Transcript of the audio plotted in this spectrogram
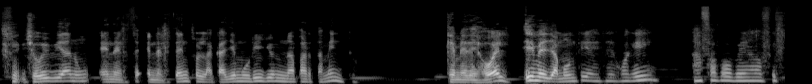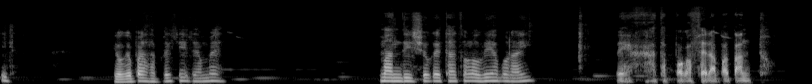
Yo vivía en, un- en, el, ce- en el centro, en la calle Murillo, en un apartamento que me dejó él. Y me llamó un día y dice, Joaquín, a favor, ven a la oficina. Digo, ¿qué pasa? Dice, hombre, me han dicho que está todos los días por ahí. Venga, tampoco será para tanto.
